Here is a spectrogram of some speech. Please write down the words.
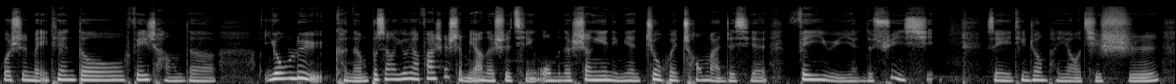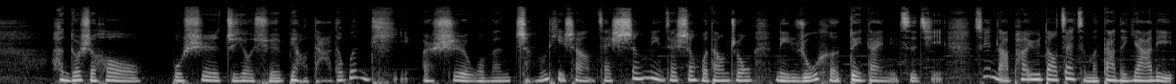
或是每天都非常的。忧虑，可能不知道又要发生什么样的事情，我们的声音里面就会充满这些非语言的讯息。所以，听众朋友，其实很多时候。不是只有学表达的问题，而是我们整体上在生命、在生活当中，你如何对待你自己。所以，哪怕遇到再怎么大的压力，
